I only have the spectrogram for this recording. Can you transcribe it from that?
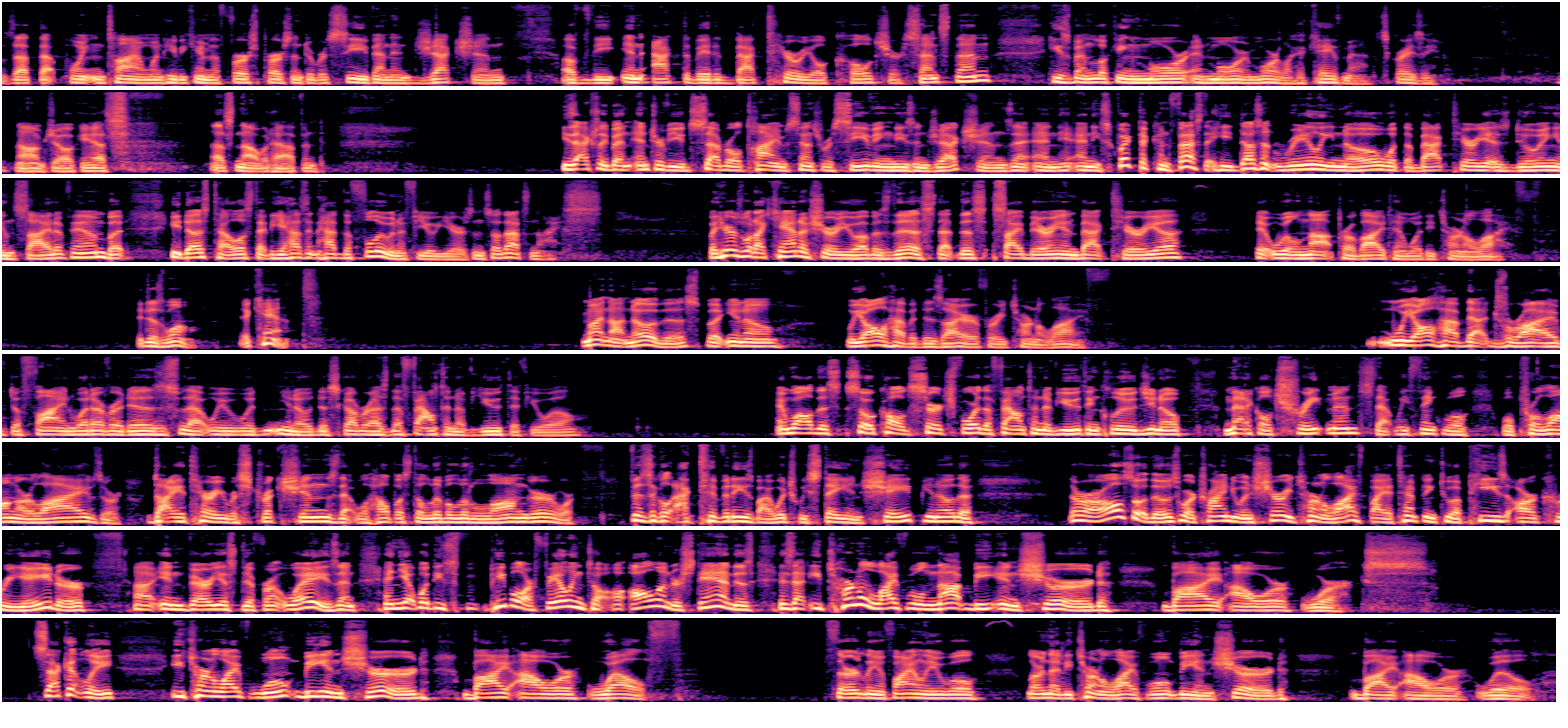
Was at that point in time when he became the first person to receive an injection of the inactivated bacterial culture. Since then, he's been looking more and more and more like a caveman. It's crazy. No, I'm joking. That's, that's not what happened. He's actually been interviewed several times since receiving these injections, and, and, he's quick to confess that he doesn't really know what the bacteria is doing inside of him, but he does tell us that he hasn't had the flu in a few years, and so that's nice. But here's what I can assure you of is this that this Siberian bacteria, it will not provide him with eternal life. It just won't. It can't. You might not know this, but you know, we all have a desire for eternal life we all have that drive to find whatever it is that we would, you know, discover as the fountain of youth, if you will. And while this so-called search for the fountain of youth includes, you know, medical treatments that we think will, will prolong our lives or dietary restrictions that will help us to live a little longer or physical activities by which we stay in shape, you know, the, there are also those who are trying to ensure eternal life by attempting to appease our Creator uh, in various different ways. And, and yet, what these f- people are failing to all understand is, is that eternal life will not be ensured by our works. Secondly, eternal life won't be insured by our wealth. Thirdly, and finally, we'll learn that eternal life won't be insured by our will.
